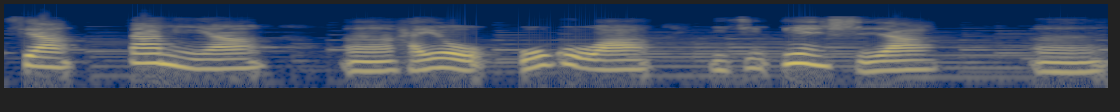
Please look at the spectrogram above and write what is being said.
像大米呀，嗯，还有五谷啊，以及面食啊，嗯，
